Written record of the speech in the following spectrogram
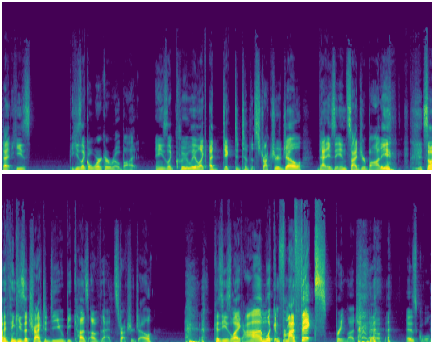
that he's he's like a worker robot and he's like clearly like addicted to the structure gel that is inside your body. so I think he's attracted to you because of that structure gel. Cuz he's like I'm looking for my fix pretty much. So it was cool.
